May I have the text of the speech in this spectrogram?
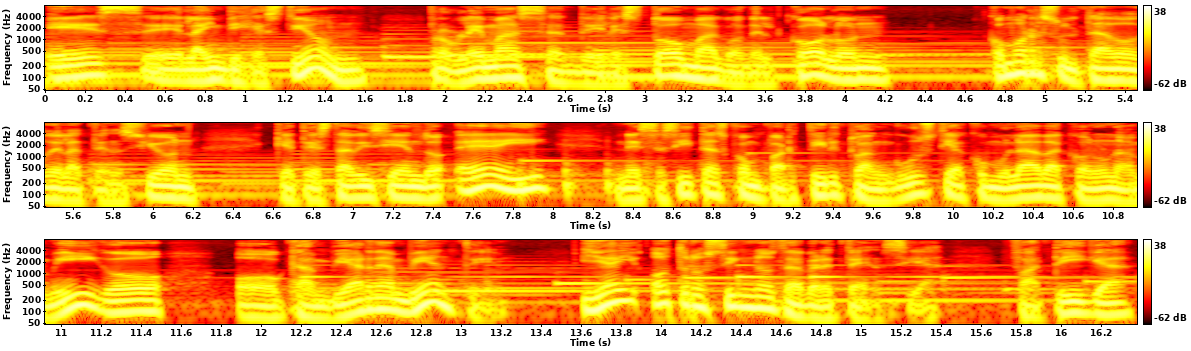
es eh, la indigestión, problemas del estómago, del colon, como resultado de la tensión que te está diciendo, hey, necesitas compartir tu angustia acumulada con un amigo o cambiar de ambiente. Y hay otros signos de advertencia fatiga,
